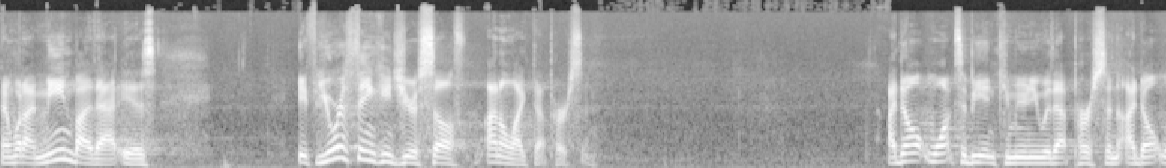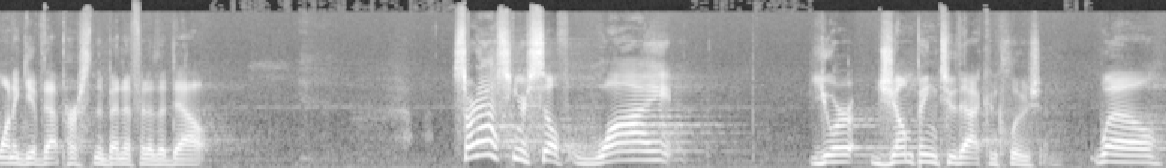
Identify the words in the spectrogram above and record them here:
And what I mean by that is if you're thinking to yourself, I don't like that person, I don't want to be in community with that person. I don't want to give that person the benefit of the doubt. Start asking yourself why you're jumping to that conclusion. Well,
